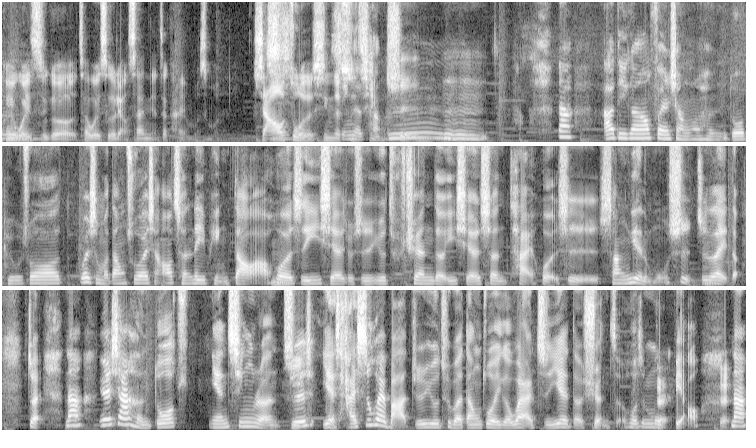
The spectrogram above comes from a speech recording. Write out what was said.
可以维持个再维持个两三年，再看有没有什么想要做的新的新的尝试。嗯嗯。好，那阿迪刚刚分享了很多，比如说为什么当初会想要成立频道啊，或者是一些就是 YouTube 圈的一些生态，或者是商业的模式之类的。对，那因为现在很多。年轻人其实也还是会把就是 YouTube 当做一个未来职业的选择或是目标。那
